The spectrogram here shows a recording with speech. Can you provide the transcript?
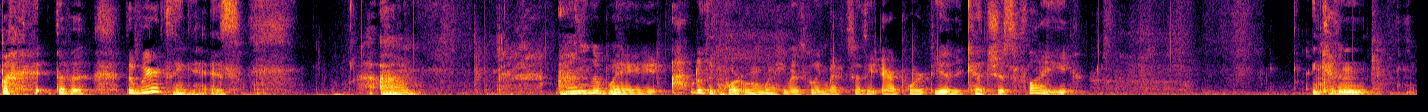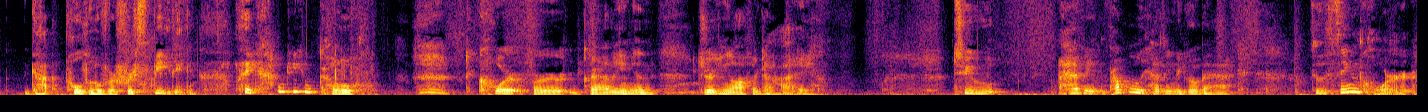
But the the weird thing is, um, on the way out of the courtroom when he was going back to the airport to catch his flight, Kevin got pulled over for speeding. Like, how do you go to court for grabbing and jerking off a guy to having probably having to go back to the same court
